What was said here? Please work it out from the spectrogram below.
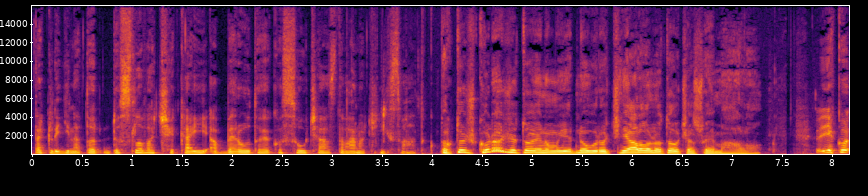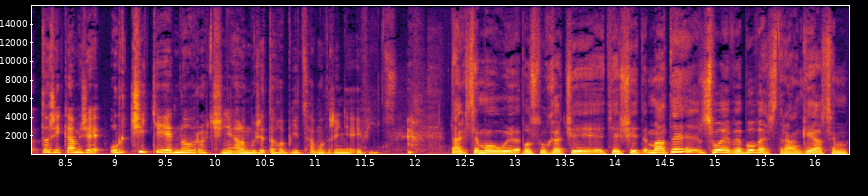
tak lidi na to doslova čekají a berou to jako součást vánočních svátků. Tak to je škoda, že to je jenom jednou ročně, ale ono toho času je málo. Jako to říkám, že určitě jednou ročně, ale může toho být samozřejmě i víc. Tak se mohou posluchači těšit. Máte svoje webové stránky, já jsem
